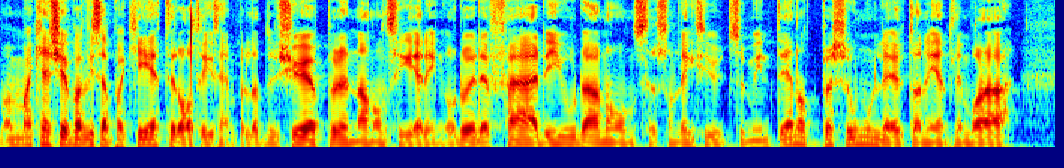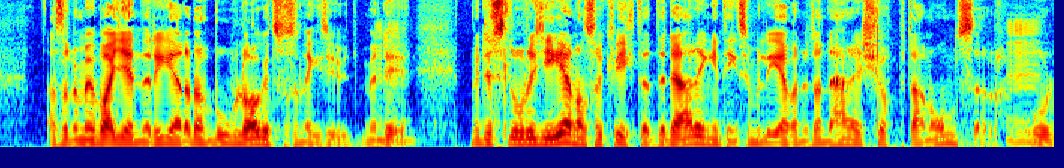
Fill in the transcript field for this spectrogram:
man kan köpa vissa paket idag till exempel. Att du köper en annonsering och då är det färdiggjorda annonser som läggs ut som inte är något personliga utan egentligen bara Alltså de är bara genererade av bolaget som läggs ut. Men, det, Mm. men det slår igenom så kvickt att det där är ingenting som är levande utan det här är köpta annonser. Mm. Och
